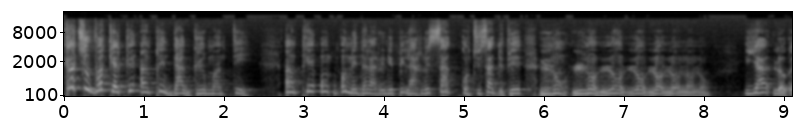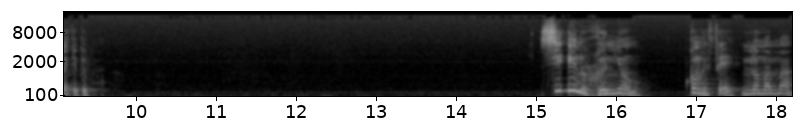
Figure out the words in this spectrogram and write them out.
Quand tu vois quelqu'un en train d'argumenter, en train, on, est dans la réunion, puis la réunion, ça continue, ça devient long, long, long, long, long, long, long, long. Il y a l'orgueil quelque part. Si une réunion qu'on veut faire, normalement,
